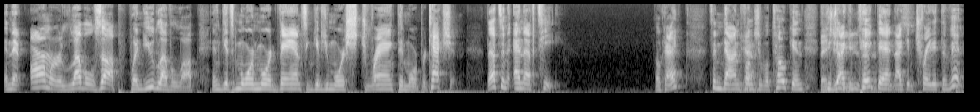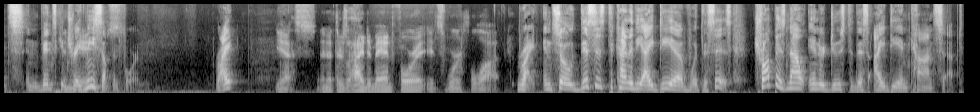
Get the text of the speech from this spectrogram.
And that armor levels up when you level up and gets more and more advanced and gives you more strength and more protection. That's an NFT. Okay? It's a non fungible token because I can take that and I can trade it to Vince, and Vince can In trade me something for it. Right? Yes. And if there's a high demand for it, it's worth a lot. Right. And so this is the kind of the idea of what this is. Trump is now introduced to this idea and concept.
